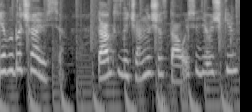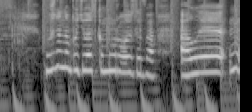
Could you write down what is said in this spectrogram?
Я вибачаюся. Так, звичайно, що сталося, дівчатки. Можна нам, будь ласка, морозива, але ну,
